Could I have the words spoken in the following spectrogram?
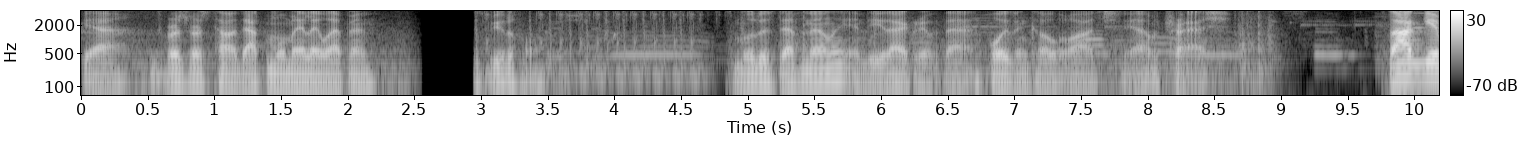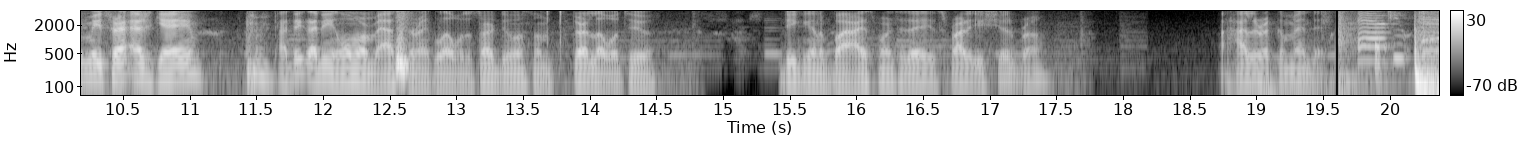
Yeah, the first versatile adaptable melee weapon. It's beautiful. Smoothest, definitely. Indeed, I agree with that. Poison coat watch. Yeah, I'm trash. Stop giving me trash game. I think I need one more master rank level to start doing some threat level too. Think you're gonna buy Iceborne today? It's Friday. You should, bro. I highly recommend it.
